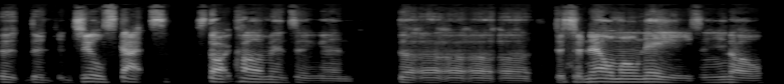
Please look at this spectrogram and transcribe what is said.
the the Jill Scotts start commenting and the uh uh uh, uh the Chanel Monets and you know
